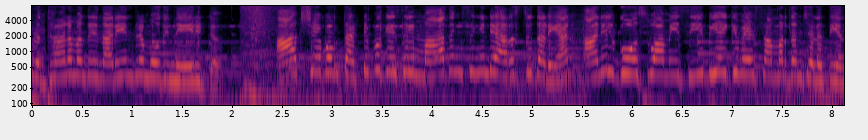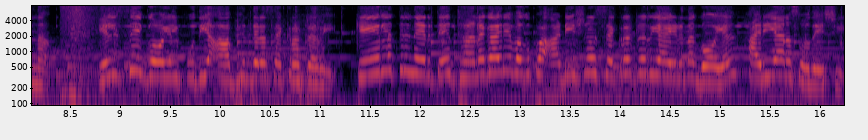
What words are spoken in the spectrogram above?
പ്രധാനമന്ത്രി നരേന്ദ്രമോദി നേരിട്ട്. ആക്ഷേപം തട്ടിപ്പ് കേസിൽ മാധങ് സിംഗിന്റെ അറസ്റ്റ് തടയാൻ അനിൽ ഗോസ്വാമി സി ബി ഐക്ക് മേൽ സമ്മർദ്ദം ചെലുത്തിയെന്ന് എൽ സി ഗോയൽ പുതിയ ആഭ്യന്തര സെക്രട്ടറി. കേരളത്തിൽ നേരത്തെ ധനകാര്യ വകുപ്പ് അഡീഷണൽ സെക്രട്ടറി ആയിരുന്ന ഗോയൽ ഹരിയാന സ്വദേശി.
